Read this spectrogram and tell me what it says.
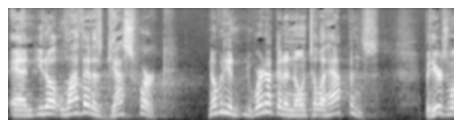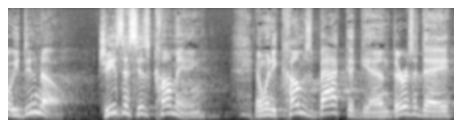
And, you know, a lot of that is guesswork. Nobody, we're not going to know until it happens. But here's what we do know Jesus is coming, and when he comes back again, there's a day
